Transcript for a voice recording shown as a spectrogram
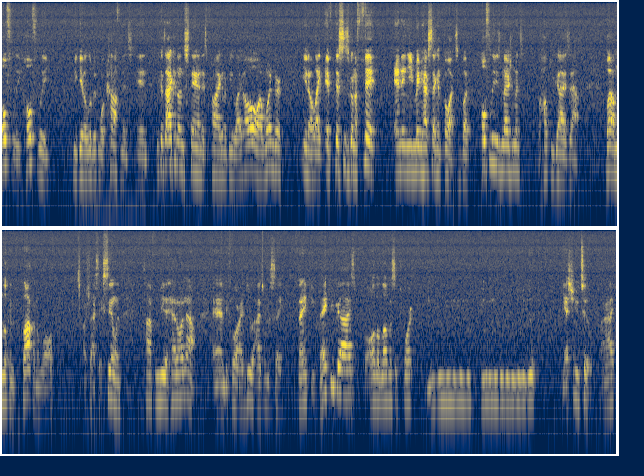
hopefully, hopefully you get a little bit more confidence in, because I can understand it's probably going to be like, oh, I wonder, you know, like if this is going to fit and then you maybe have second thoughts. But hopefully these measurements will help you guys out. But I'm looking at the clock on the wall, or should I say ceiling. Time for me to head on out. And before I do, I just want to say thank you. Thank you guys for all the love and support. Yes, you too. All right.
